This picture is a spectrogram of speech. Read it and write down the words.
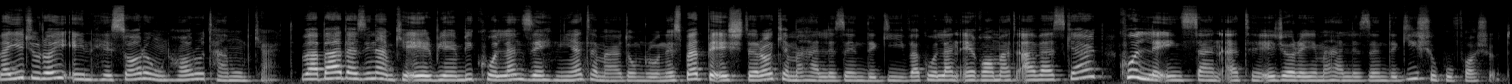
و یه جورایی انحصار اونها رو تموم کرد. و بعد از اینم که Airbnb کلا ذهنیت مردم رو نسبت به اشتراک محل زندگی و کلا اقامت عوض کرد کل این صنعت اجاره محل زندگی شکوفا شد.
